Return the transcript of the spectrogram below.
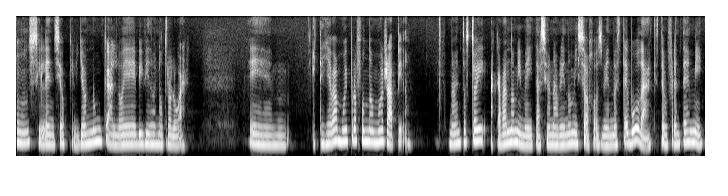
un silencio que yo nunca lo he vivido en otro lugar. Em, y te lleva muy profundo, muy rápido. ¿no? Entonces estoy acabando mi meditación, abriendo mis ojos, viendo este Buda que está enfrente de mí.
